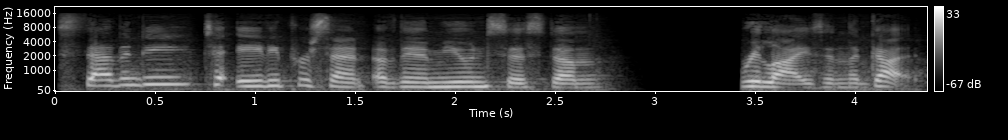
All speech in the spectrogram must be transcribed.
70 to 80% of the immune system relies in the gut.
